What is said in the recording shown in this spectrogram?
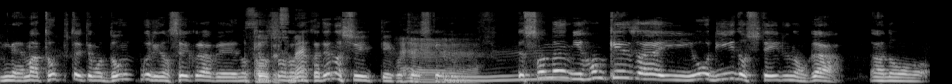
ねまあ、トップといってもどんぐりの背比べの競争の中での首位っていうことですけれどえも、でそんな日本経済をリードしているのがあの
